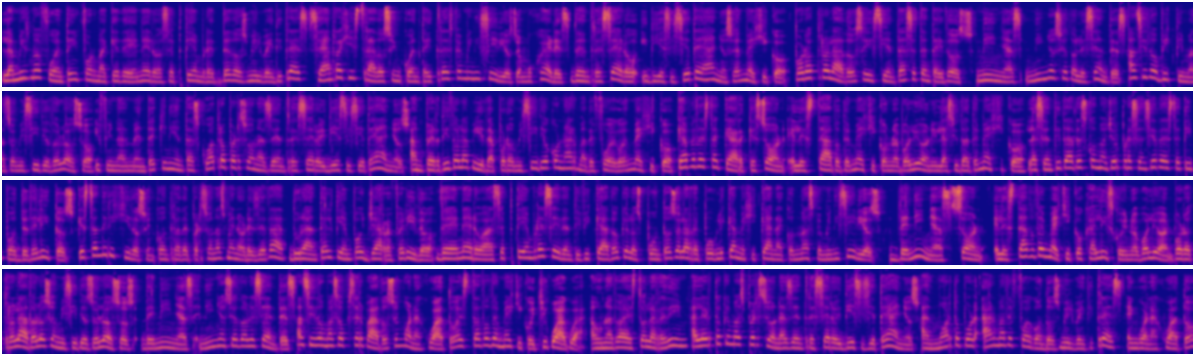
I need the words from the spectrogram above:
La misma fuente informa que de enero a septiembre de 2023 se han registrado 53 feminicidios de mujeres de entre 0 y 17 años en México. Por otro lado, 672 niñas, niños y adolescentes han sido víctimas de homicidio doloso y finalmente 504 personas de entre 0 y 17 años han perdido la vida por homicidio con arma de fuego en México. Cabe destacar que son el Estado de México, Nuevo León y la Ciudad de México las entidades con mayor presencia de este tipo de delitos que están dirigidos en contra de personas menores de edad durante el tiempo ya referido. De enero a septiembre se ha identificado que los puntos de la República Mexicana con más feminicidios de niñas son el Estado de México, Jalisco y Nuevo León. Por otro lado, los homicidios dolosos de niñas, niños y adolescentes han sido más observados en Guanajuato, Estado de México y Chihuahua. Aunado a esto, la Redim alertó que más personas de entre 0 y 17 años han muerto por arma de fuego en 2023 en Guanajuato,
